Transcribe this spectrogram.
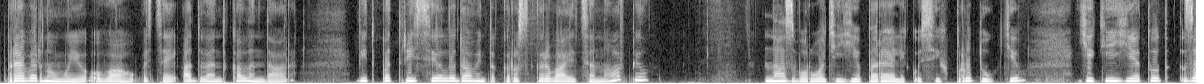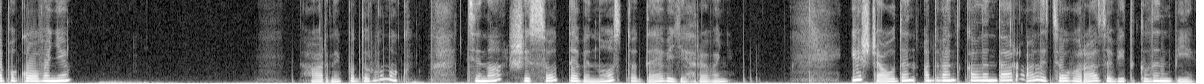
Привернув мою увагу ось цей адвент-календар від Патрісії Ледо. Він так розкривається навпіл. На звороті є перелік усіх продуктів, які є тут запаковані. Гарний подарунок. Ціна 699 гривень. І ще один адвент-календар, але цього разу від Glenbee.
